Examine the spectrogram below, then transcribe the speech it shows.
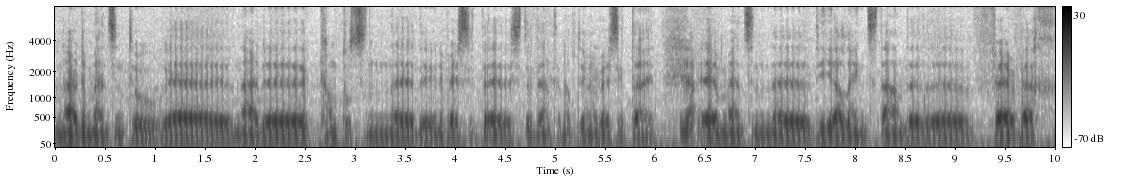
naar de mensen toe. eh, naar de campussen, eh, de universiteit, de studenten op de universiteit. Ja. mensen die alleenstaande, ver weg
